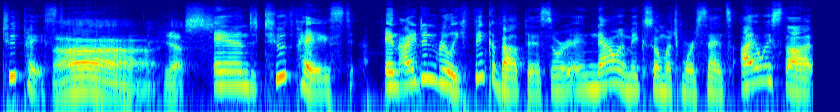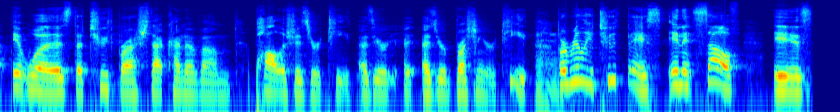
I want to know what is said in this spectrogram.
toothpaste. Ah, yes. and toothpaste and i didn't really think about this or and now it makes so much more sense i always thought it was the toothbrush that kind of um, polishes your teeth as you're as you're brushing your teeth but really toothpaste in itself is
